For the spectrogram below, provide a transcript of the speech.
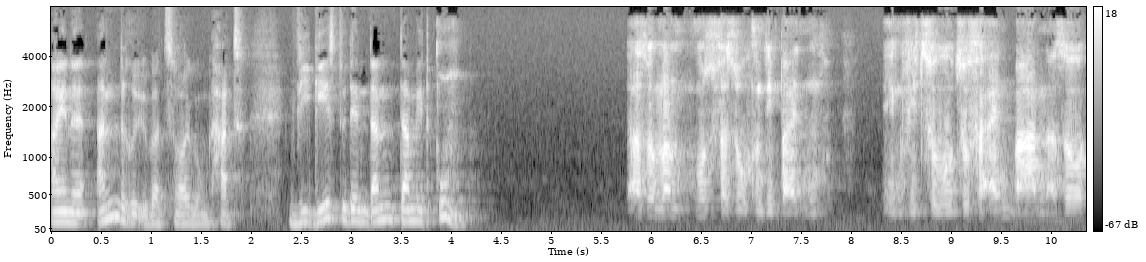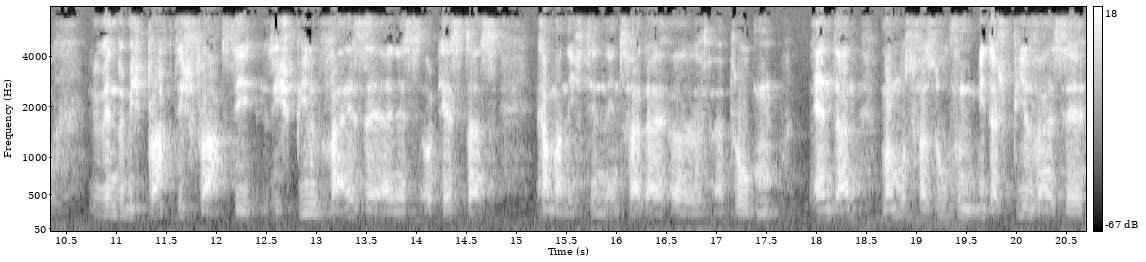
eine andere Überzeugung hat. Wie gehst du denn dann damit um? Also man muss versuchen, die beiden irgendwie zu, zu vereinbaren. Also wenn du mich praktisch fragst, die, die Spielweise eines Orchesters kann man nicht in, in zwei, drei äh, Proben ändern. Man muss versuchen, mit der Spielweise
